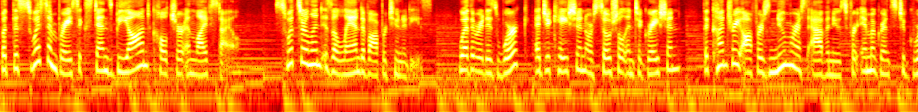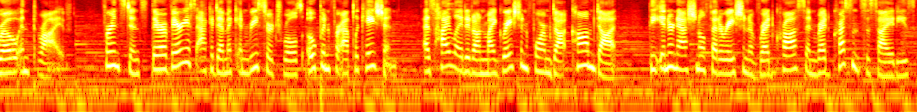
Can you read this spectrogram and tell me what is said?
But the Swiss embrace extends beyond culture and lifestyle. Switzerland is a land of opportunities. Whether it is work, education, or social integration, the country offers numerous avenues for immigrants to grow and thrive. For instance, there are various academic and research roles open for application, as highlighted on migrationforme.com. the International Federation of Red Cross and Red Crescent Societies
